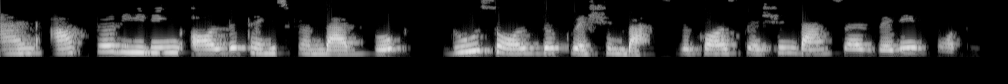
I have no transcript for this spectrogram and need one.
And after reading all the things from that book, do solve the question banks because question banks are very important.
